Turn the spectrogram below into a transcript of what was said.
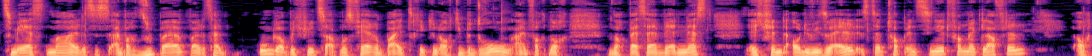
Zum ersten Mal. Das ist einfach super, weil das halt unglaublich viel zur Atmosphäre beiträgt und auch die Bedrohung einfach noch, noch besser werden lässt. Ich finde, audiovisuell ist der top inszeniert von McLaughlin. Auch,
